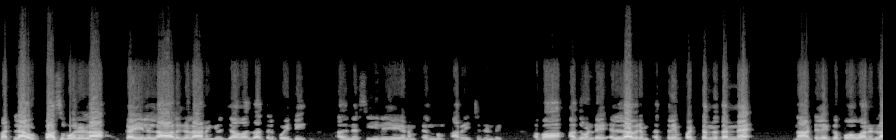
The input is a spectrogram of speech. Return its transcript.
മറ്റുള്ള ഔട്ട് പാസ് പോലുള്ള കയ്യിലുള്ള ആളുകളാണെങ്കിൽ ജവാസാത്തിൽ പോയിട്ട് അതിനെ സീൽ ചെയ്യണം എന്നും അറിയിച്ചിട്ടുണ്ട്. അപ്പൊ അതുകൊണ്ട് എല്ലാവരും എത്രയും പെട്ടെന്ന് തന്നെ നാട്ടിലേക്ക് പോവാനുള്ള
